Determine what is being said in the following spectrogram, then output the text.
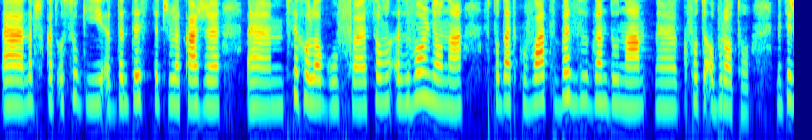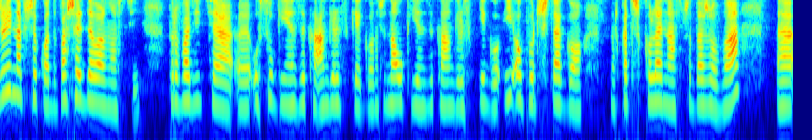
e, na przykład usługi dentysty czy lekarzy, psychologów e, są zwolnione z podatku VAT bez względu na kwotę obrotu. Więc jeżeli na przykład w waszej działalności prowadzicie usługi języka angielskiego, znaczy nauki języka angielskiego i oprócz tego na przykład szkolenia sprzedaży sprzedażowa, e,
